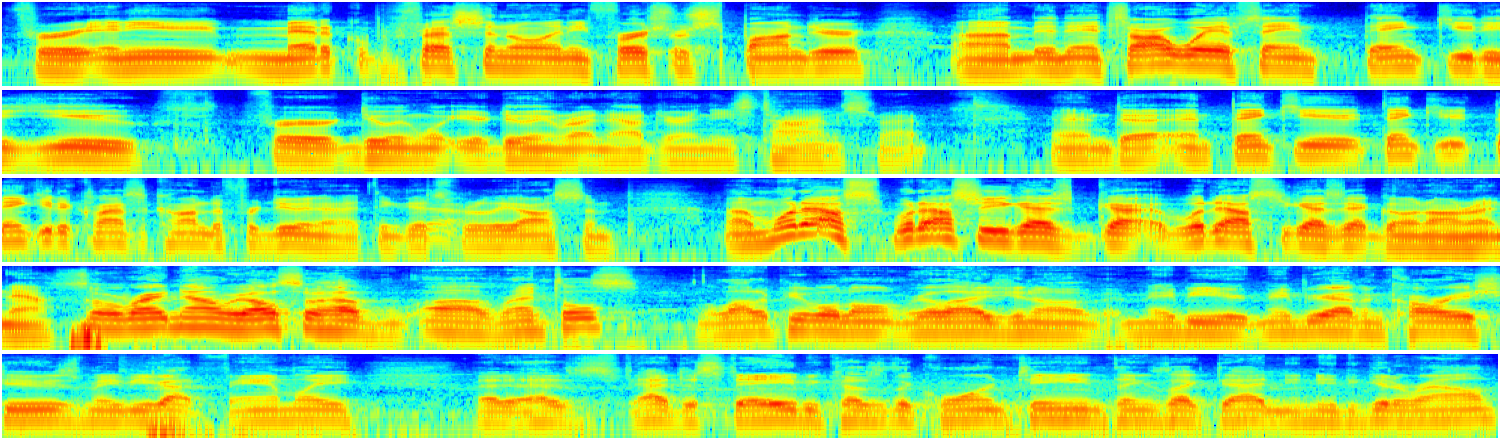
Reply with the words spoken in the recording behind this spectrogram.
for any medical professional, any first responder. Um, and it's our way of saying thank you to you for doing what you're doing right now during these times, right? And uh, and thank you, thank you, thank you to Classic Honda for doing that. I think that's yeah. really awesome. Um, what else? What else are you guys got? What else you guys got going on right now? So right now we also have uh, rentals. A lot of people don't realize, you know, maybe you're, maybe you're having car issues, maybe you got family that has had to stay because of the quarantine, things like that, and you need to get around.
